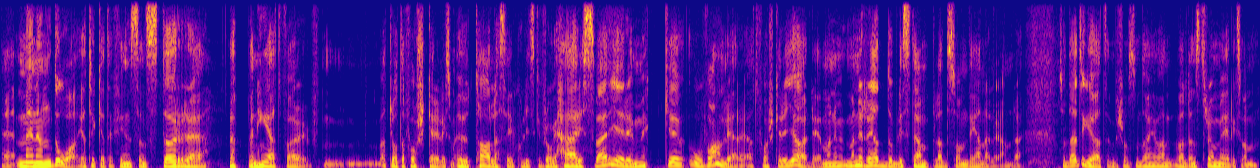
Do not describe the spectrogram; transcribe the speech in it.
Eh, men ändå, jag tycker att det finns en större öppenhet för mm, att låta forskare liksom uttala sig i politiska frågor. Här i Sverige är det mycket ovanligare att forskare gör det. Man är, man är rädd att bli stämplad som det ena eller det andra. Så där tycker jag att en person som Daniel Waldenström är liksom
